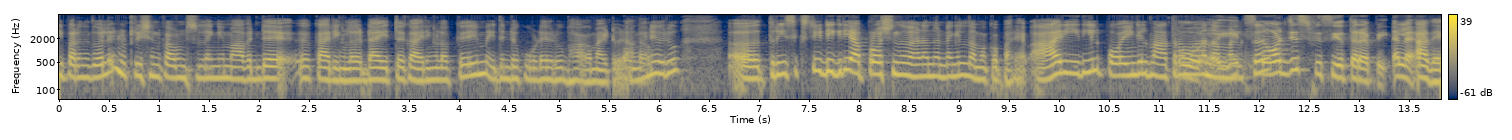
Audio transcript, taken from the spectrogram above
ഈ പറഞ്ഞതുപോലെ ന്യൂട്രീഷൻ കൗൺസിലിങ്ങും അവന്റെ കാര്യങ്ങൾ ഡയറ്റ് കാര്യങ്ങളൊക്കെയും ഇതിന്റെ കൂടെ ഒരു ഭാഗമായിട്ട് വരും. അങ്ങനെ ഒരു ത്രീ സിക്സ്റ്റി ഡിഗ്രി അപ്രോച്ച് എന്ന് വേണമെന്നുണ്ടെങ്കിൽ നമുക്ക് പറയാം. ആ രീതിയിൽ പോയെങ്കിൽ മാത്രമാണ് നമ്മൾക്ക് നോട്ട് ജസ്റ്റ് ഫിസിയോതെറാപ്പി അല്ലേ? അതെ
